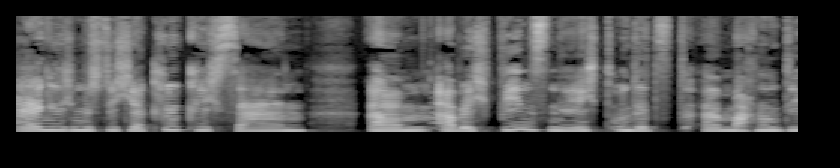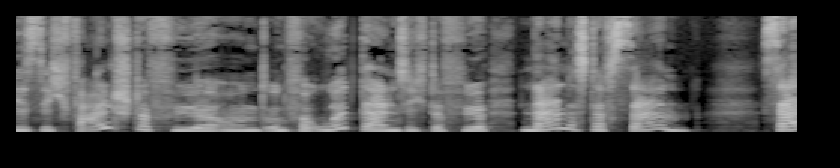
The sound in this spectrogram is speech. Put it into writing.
eigentlich müsste ich ja glücklich sein, ähm, aber ich bin's nicht und jetzt äh, machen die sich falsch dafür und, und verurteilen sich dafür. Nein, das darf sein. Sei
